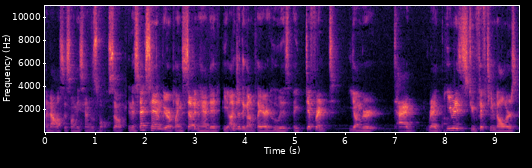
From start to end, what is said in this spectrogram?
analysis on these hands as well. So in this next hand, we are playing seven-handed. The under the gun player, who is a different, younger tag reg, he raises to $15.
